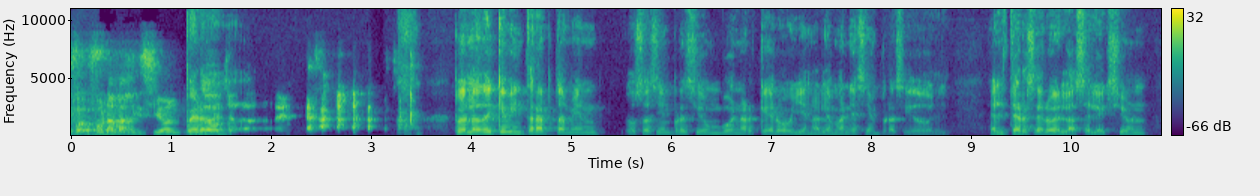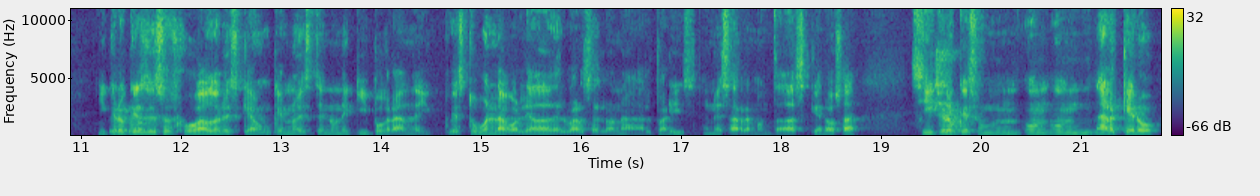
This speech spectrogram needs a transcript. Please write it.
fue, una maldición. Pero, pero lo de Kevin Trapp también, o sea, siempre ha sido un buen arquero y en Alemania siempre ha sido el, el tercero de la selección. Y creo que es de esos jugadores que aunque no esté en un equipo grande y estuvo en la goleada del Barcelona al París, en esa remontada asquerosa, sí creo que es un, un, arquero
